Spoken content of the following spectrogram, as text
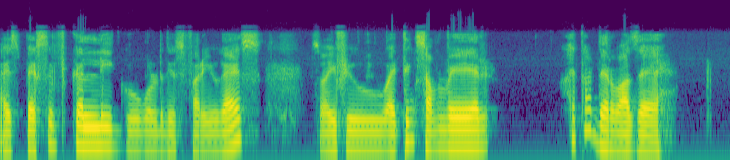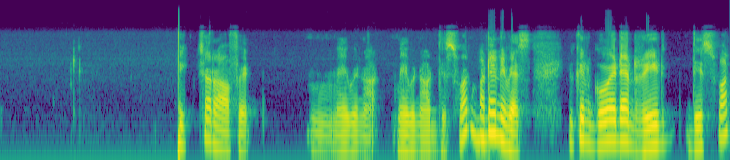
I specifically googled this for you guys. So if you I think somewhere I thought there was a picture of it. Maybe not maybe not this one. But anyways you can go ahead and read this one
